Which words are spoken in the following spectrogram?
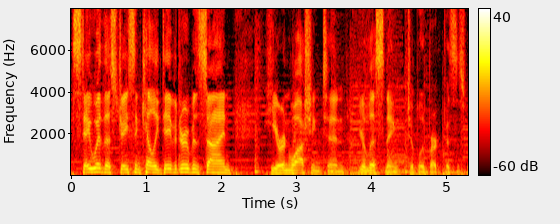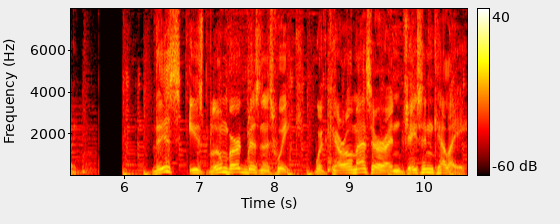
Stay with us, Jason Kelly, David Rubenstein, here in Washington. You're listening to Bloomberg Business Week. This is Bloomberg Business Week with Carol Massar and Jason Kelly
